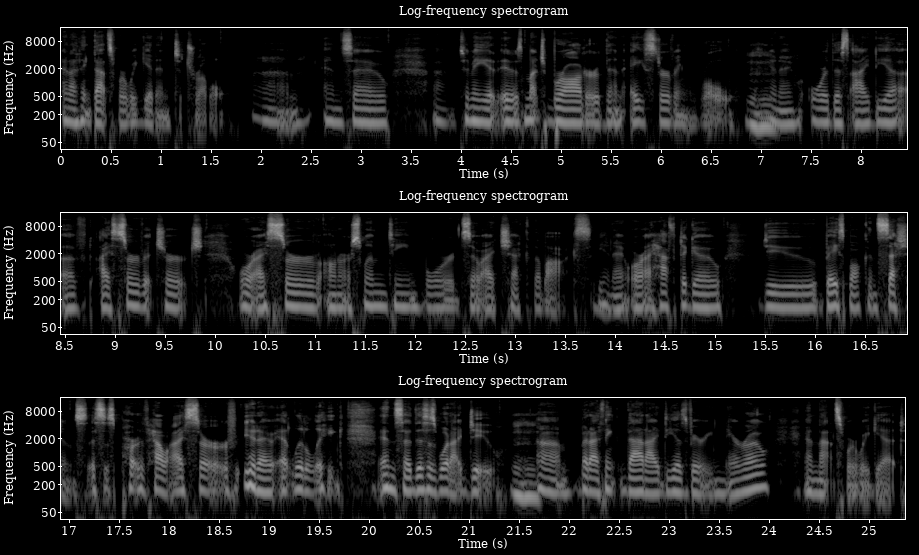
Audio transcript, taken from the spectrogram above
and I think that's where we get into trouble. Um, and so um, to me, it, it is much broader than a serving role, Mhm. you know, or this idea of I serve at church or I serve on our swim team board, so I check the box, you know, or I have to go do baseball concessions. This is part of how I serve, you know, at Little League. And so this is what I do. Mhm. Um, but I think that idea is very narrow, and that's where we get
